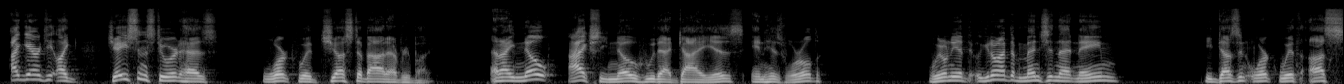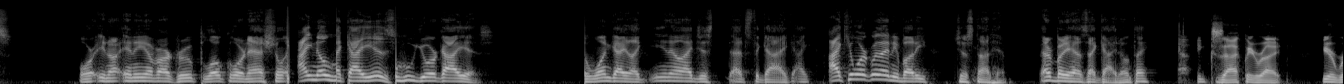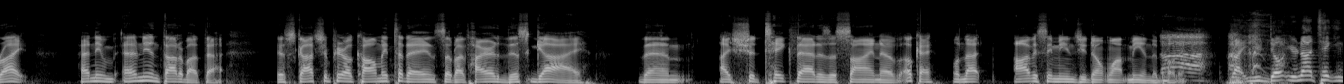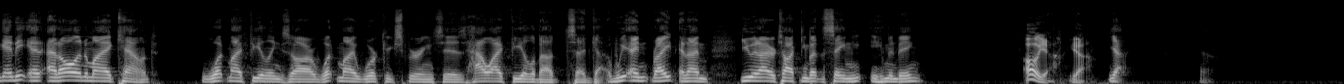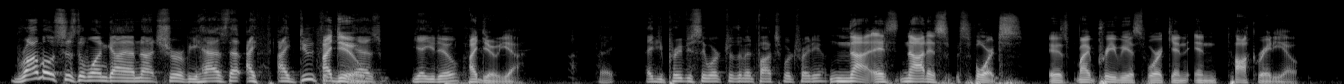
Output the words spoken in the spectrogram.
I guarantee, like, Jason Stewart has worked with just about everybody. And I know, I actually know who that guy is in his world. We don't need, to, you don't have to mention that name. He doesn't work with us or in our, any of our group, local or national. I know who that guy is, who your guy is. The one guy, like, you know, I just, that's the guy. I, I can work with anybody, just not him. Everybody has that guy, don't they? Exactly right. You're right. Hadn't even, hadn't even thought about that. If Scott Shapiro called me today and said, I've hired this guy, then I should take that as a sign of, okay, well, that obviously means you don't want me in the building. Ah. right. You don't, you're not taking any at all into my account what my feelings are, what my work experience is, how I feel about said guy. We and right, and I'm you and I are talking about the same human being. Oh yeah, yeah, yeah, yeah. Ramos is the one guy I'm not sure if he has that. I I do think I do. Has, yeah, you do. I do. Yeah. Okay. Had you previously worked with him at Fox Sports Radio? Not. It's not as sports. It's my previous work in in talk radio.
